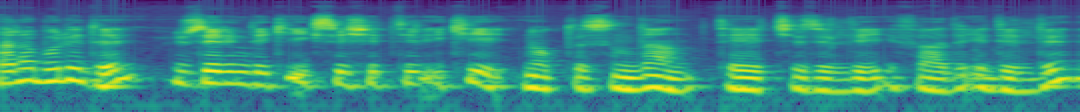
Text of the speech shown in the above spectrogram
Parabole de üzerindeki x eşittir 2 noktasından teğet çizildiği ifade edildi.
